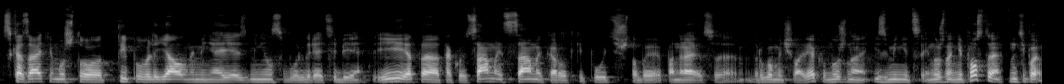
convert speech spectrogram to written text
сказать ему, что ты повлиял на меня, я изменился благодаря тебе. И это такой самый-самый короткий путь, чтобы понравиться другому человеку, нужно измениться. И нужно не просто, ну, типа,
